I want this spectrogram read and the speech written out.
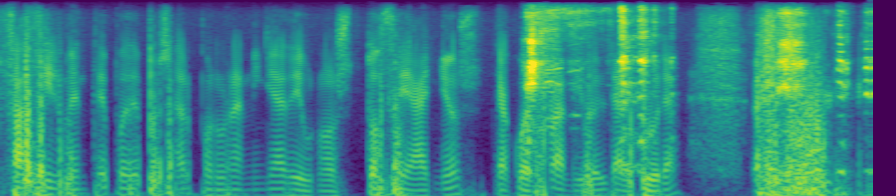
fácilmente puede pasar por una niña de unos 12 años, de acuerdo a nivel de altura.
